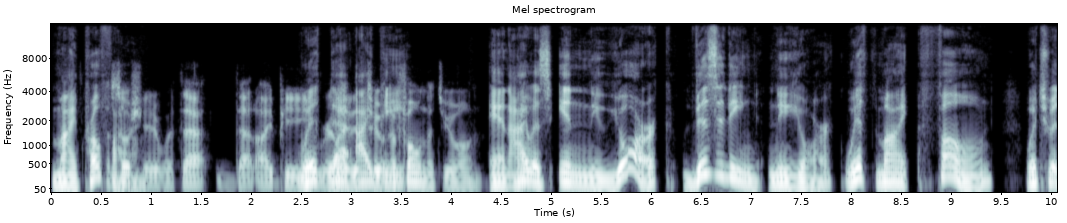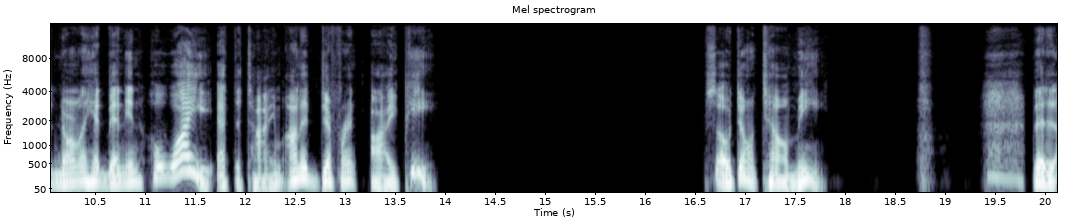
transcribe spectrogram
my profile associated with that that IP with related that IP. to a phone that you own. And yeah. I was in New York visiting New York with my phone, which would normally had been in Hawaii at the time on a different IP. So don't tell me that an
